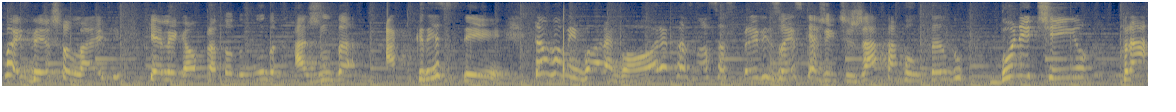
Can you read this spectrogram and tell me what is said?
mas deixa o like que é legal para todo mundo, ajuda a crescer. Então vamos embora agora com as nossas previsões que a gente já tá voltando bonitinho para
